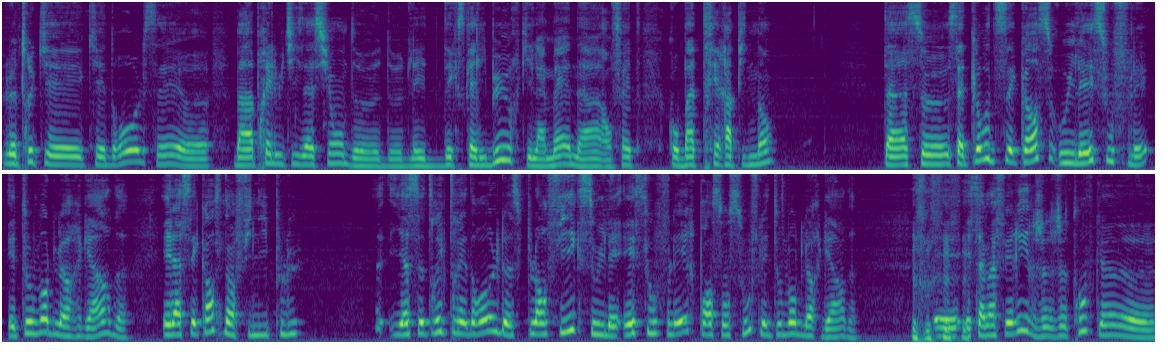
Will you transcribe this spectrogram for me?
le truc qui est, qui est drôle, c'est. bah, après l'utilisation de, de, de les- d'Excalibur, qui l'amène à, en fait, combattre très rapidement. T'as ce, cette longue séquence où il est essoufflé et tout le monde le regarde et la séquence n'en finit plus. il y a ce truc très drôle de ce plan fixe où il est essoufflé, il reprend son souffle et tout le monde le regarde. et, et ça m'a fait rire. Je, je trouve que, euh,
